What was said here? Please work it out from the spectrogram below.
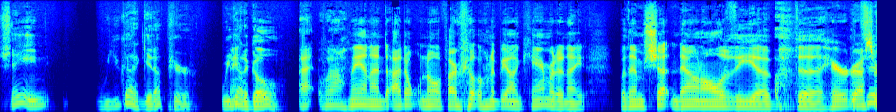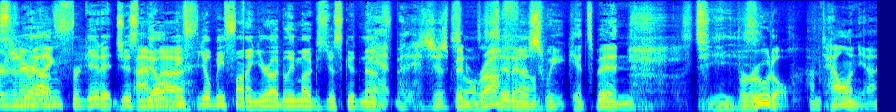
Shane, you got to get up here. We got to go. I, well, man, I, I don't know if I really want to be on camera tonight with them shutting down all of the uh, the hairdressers Just- and yeah, everything. forget it. Just uh, be, you'll be fine. Your ugly mug's just good enough. Man, but it's just been So, rough this week. It's been Jeez. brutal. I'm telling you.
